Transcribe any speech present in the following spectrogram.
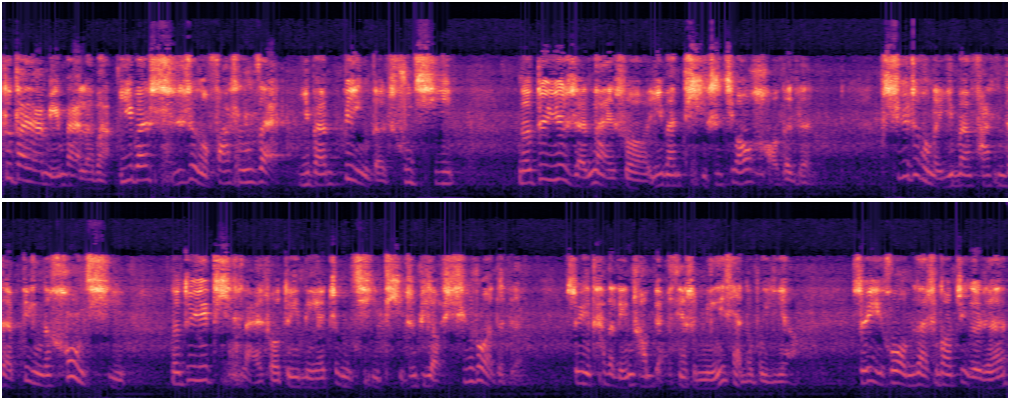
这大家明白了吧？一般实症发生在一般病的初期。那对于人来说，一般体质较好的人。虚症呢，一般发生在病的后期。那对于体质来说，对于那些正气、体质比较虚弱的人，所以他的临床表现是明显的不一样。所以以后我们再说到这个人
